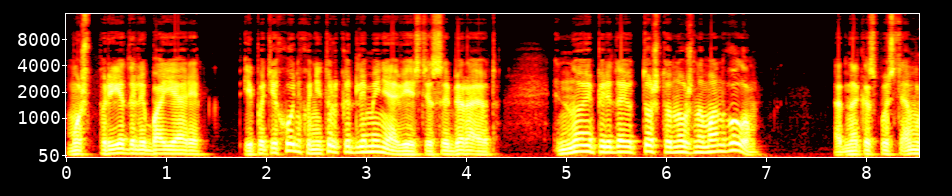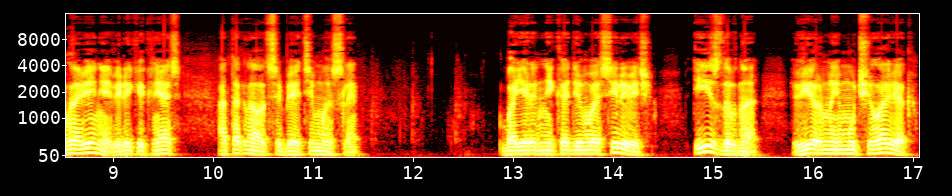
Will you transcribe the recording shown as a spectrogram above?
Может, предали бояре? И потихоньку не только для меня вести собирают, но и передают то, что нужно монголам? Однако спустя мгновение великий князь отогнал от себя эти мысли. Боярин Никодим Васильевич издавна верный ему человек,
